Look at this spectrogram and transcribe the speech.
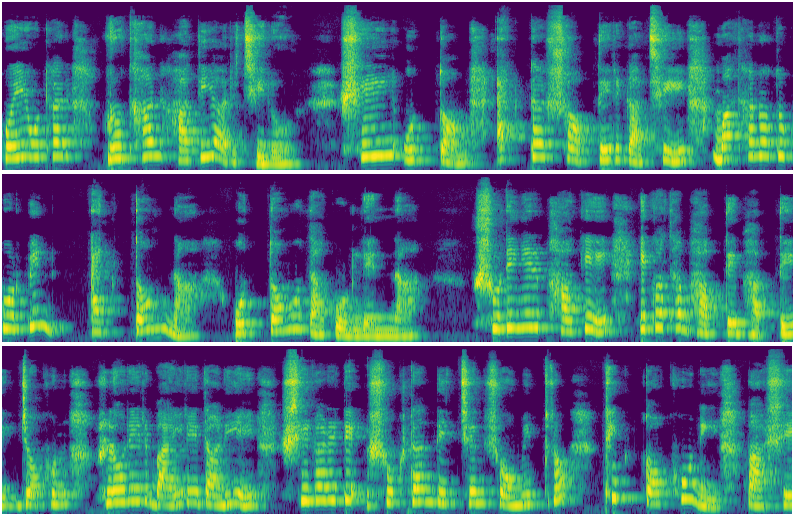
হয়ে ওঠার প্রধান হাতিয়ার ছিল। সেই উত্তম একটা শব্দের কাছে মাথা নত করবেন? একদম না। উত্তমও তা করলেন না। শুটিংয়ের ফাঁকে একথা ভাবতে ভাবতে যখন ফ্লোরের বাইরে দাঁড়িয়ে সিগারেটে সুখটান দিচ্ছেন সৌমিত্র, ঠিক তখনই পাশে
